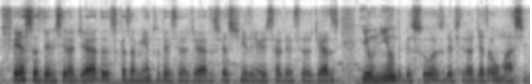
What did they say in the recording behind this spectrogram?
festas devem ser adiadas, casamentos devem ser adiados, festinhas de aniversário devem ser adiadas, reunião de pessoas deve ser adiada ao máximo,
